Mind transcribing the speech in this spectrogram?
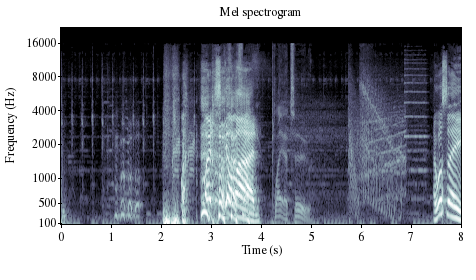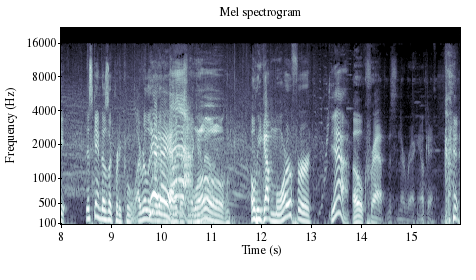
What? Come on. Player two. I will say, this game does look pretty cool. I really, Yeah, really yeah, enjoyed this. yeah. when it came out. Whoa. Oh, he got more for. Yeah. Oh crap! This is nerve wracking. Okay.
